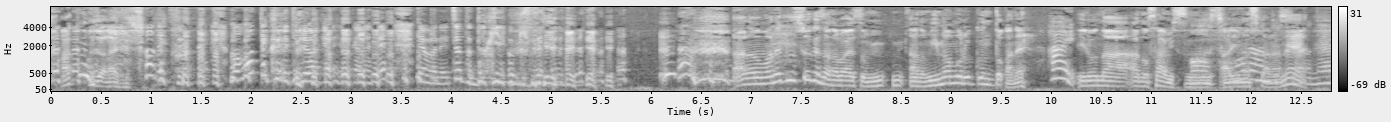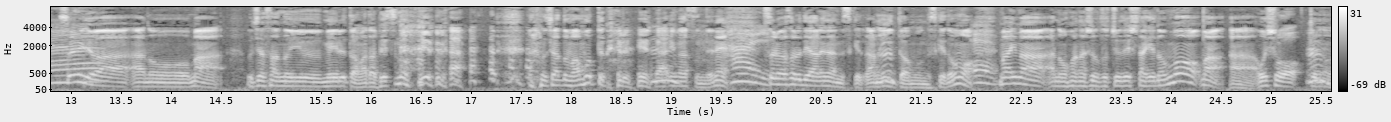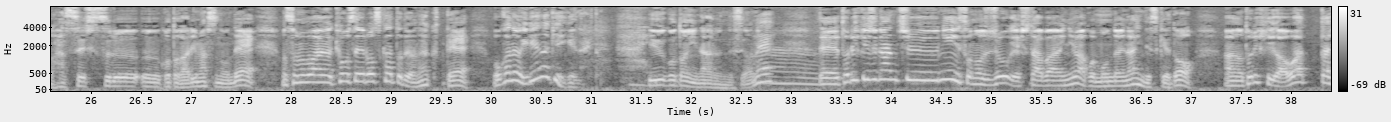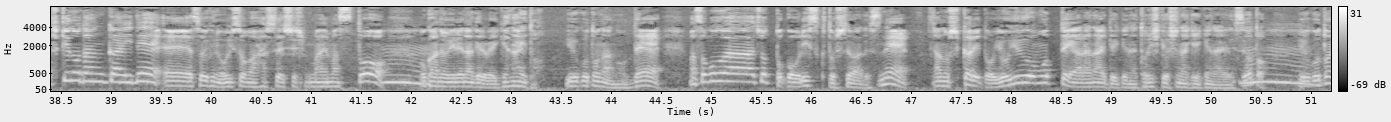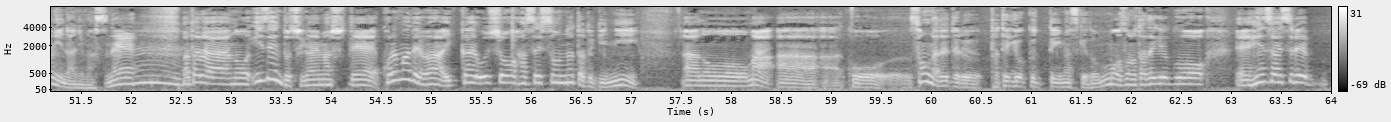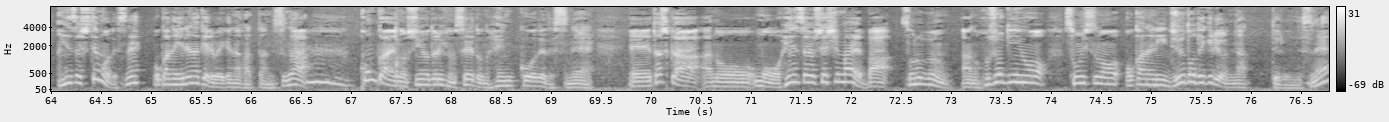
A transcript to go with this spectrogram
悪魔じゃないです そうですよね。守ってくれてるわけですからね。でもね、ちょっとドキドキする。いやいやいや。あの、マネックス証券さんの場合ですと、あの、見守るくんとかね、はい。いろんな、あの、サービスありますからね。そうねいう意味では、あの、まあ、内田さんの言うメールとはまた別のメールが あのちゃんと守ってくれるメールがありますんでね、うん。はい、それはそれであれなんですけど、あの、いいとは思うんですけども、ええ、まあ今、あの、お話の途中でしたけども、まあ、あお衣装というのが発生することがありますので、うん、その場合は強制ロスカットではなくて、お金を入れなきゃいけないとい。うことになるんですよね。はい、で、取引時間中にその上下した場合にはこれ問題ないんですけど、あの、取引が終わった引けの段階で、えー、そういうふうにお衣装が発生してしまいますと、お金を入れなければいけないということなので、まあ、そこがちょっとこうリスクとしてはですね、あの、しっかりと余裕を持ってやらないといけない、取引をしなきゃいけないですよ、ということになりますね。まあ、ただ、あの、以前と違いまして、これまでは一回お衣装発生しそうになった時に、あの、まあ、あこう、損が出てる縦玉って言いますけども、その縦玉を、えー、返済すれ、返済してもですね、お金入れなければいけなかったんですが、うん、今回の信用取引の制度の変更でですね、えー、確か、あの、もう返済をしてしまえば、その分、あの、保証金を損失のお金に充当できるようになってるんですね。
